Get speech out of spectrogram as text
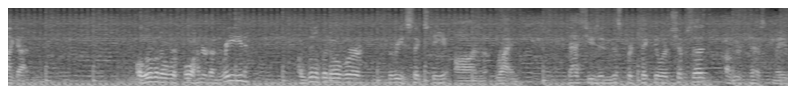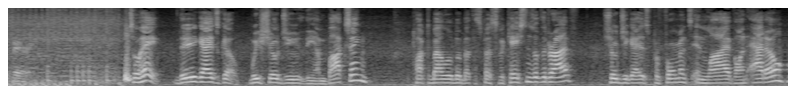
I got a little bit over 400 on read, a little bit over 360 on write. That's using this particular chipset. Other tests may vary. So hey, there you guys go. We showed you the unboxing, talked about a little bit about the specifications of the drive, showed you guys performance in live on Atto.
